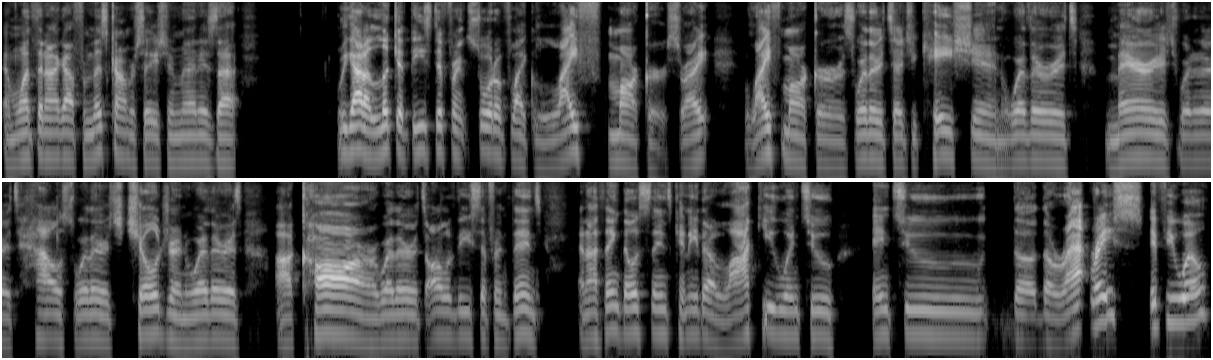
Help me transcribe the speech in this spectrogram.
and one thing I got from this conversation, man, is that we got to look at these different sort of like life markers, right? life markers, whether it's education, whether it's marriage, whether it's house, whether it's children, whether it's a car, whether it's all of these different things. And I think those things can either lock you into into the the rat race, if you will.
